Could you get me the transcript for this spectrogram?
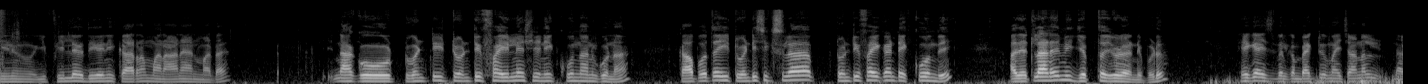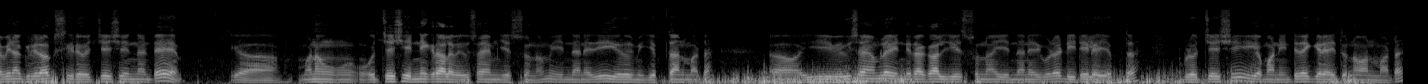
నేను ఈ ఫీల్డ్లో దిగని కారణం మా నాన్న అనమాట నాకు ట్వంటీ ట్వంటీ ఫైవ్నే శని ఎక్కువ ఉంది అనుకున్నా. కాకపోతే ఈ ట్వంటీ సిక్స్లో ట్వంటీ ఫైవ్ కంటే ఎక్కువ ఉంది. అది ఎట్లా అనేది మీకు చెప్తా చూడండి ఇప్పుడు. Hey guys welcome back to my channel Naveena గ్రిలాగ్స్ ఇది వచ్చేసి ఏంటంటే ఇక మనం వచ్చేసి ఎన్ని ఎకరాల వ్యవసాయం చేస్తున్నాం ఏందనేది ఈరోజు మీకు చెప్తా అనమాట ఈ వ్యవసాయంలో ఎన్ని రకాలు చేస్తున్నా ఏందనేది కూడా డీటెయిల్గా చెప్తా. ఇప్పుడు వచ్చేసి ఇక మన ఇంటి దగ్గర అవుతున్నాం అనమాట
